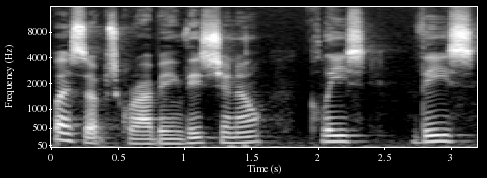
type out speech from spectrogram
by subscribing this channel. Please this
